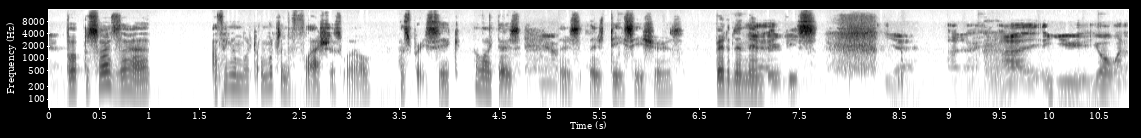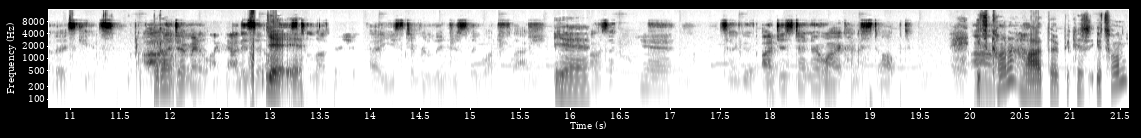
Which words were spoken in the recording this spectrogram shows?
Yeah. but besides that, I think I'm, watch- I'm watching The Flash as well. That's pretty sick. I like those Yeah. those those DC shows better than their Yeah. movies. Yeah, I know. Uh, you, you're one of those kids. But I, I- I don't mean it like that. Is it? Yeah, I used to love that shit. I used to religiously watch Flash. Yeah, I was like, yeah, it's so good. I just don't know why I kind of stopped. it's Um, kind of hard though because it's on.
